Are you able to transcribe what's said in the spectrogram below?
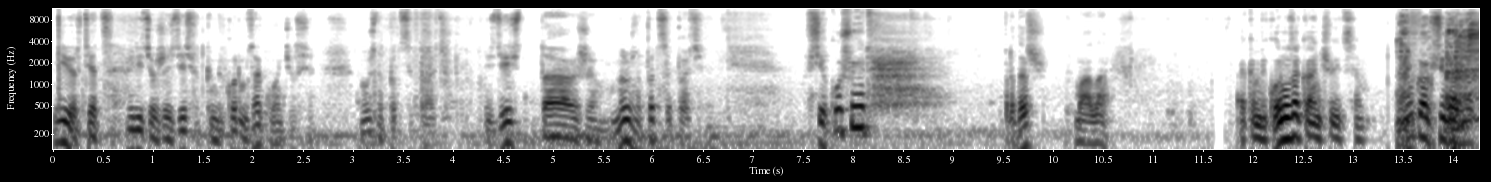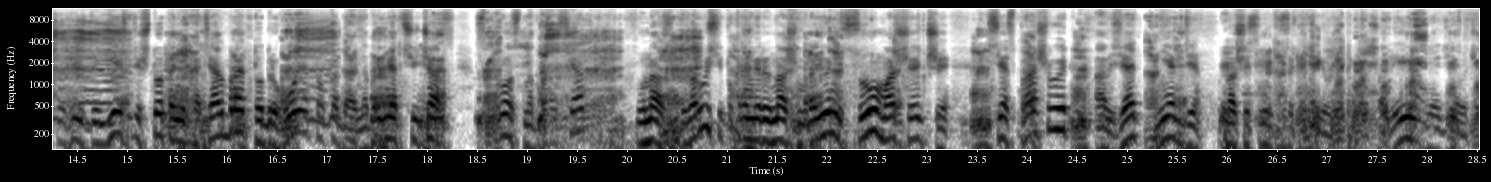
и вертеться. Видите, уже здесь вот комбикорм закончился. Нужно подсыпать. Здесь также нужно подсыпать. Все кушают, продаж мало. А комбикорм заканчивается. Ну, как всегда в нашей жизни, если что-то не хотят брать, то другое только дай. Например, сейчас спрос на поросят у нас в Беларуси, по крайней мере, в нашем районе, сумасшедший. Все спрашивают, а взять негде. Наши свинки такая солидная девочка,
